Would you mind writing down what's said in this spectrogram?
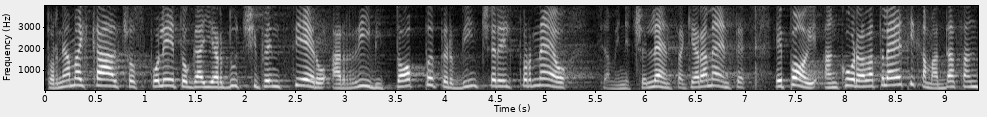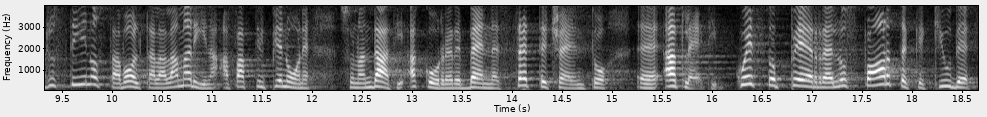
Torniamo al calcio, Spoleto, Gagliarducci Pensiero, arrivi top per vincere il torneo, siamo in eccellenza chiaramente, e poi ancora l'atletica, ma da San Giustino stavolta la Lamarina ha fatto il pienone, sono andati a correre ben 700 eh, atleti. Questo per lo sport che chiude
